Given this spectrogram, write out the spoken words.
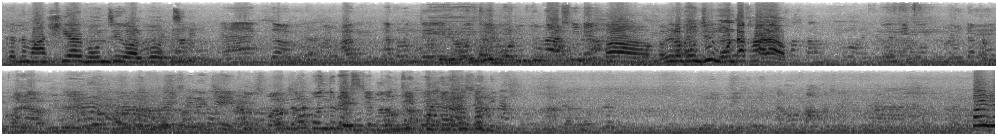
এখানে মাসি আর বঞ্জি গল্প হচ্ছে? আসেনি। হ্যাঁ বঞ্জির মনটা খারাপ। বন্ধুরা এসছে। বন্ধুর বন্ধুরা আসেনি কই রে আয় আয় আয়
